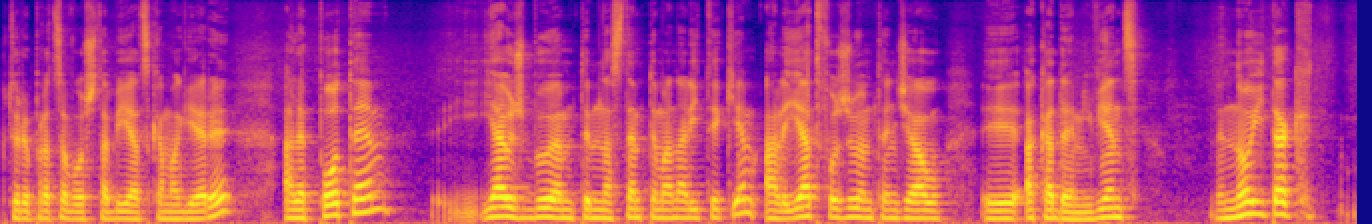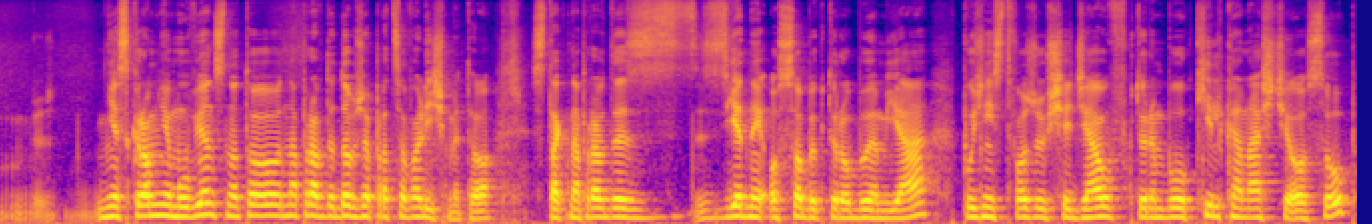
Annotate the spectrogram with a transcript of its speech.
który pracował w sztabie Jacka Magiery, ale potem ja już byłem tym następnym analitykiem, ale ja tworzyłem ten dział y, Akademii, więc no i tak nieskromnie mówiąc, no to naprawdę dobrze pracowaliśmy. To z, tak naprawdę z, z, jednej osoby, którą byłem ja, później stworzył się dział, w którym było kilkanaście osób.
